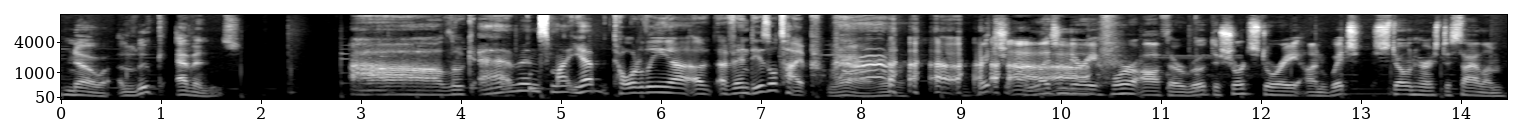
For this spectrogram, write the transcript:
No, Luke Evans. Ah, Luke Evans. My yep, totally uh, a, a Vin Diesel type. Yeah. yeah. which legendary horror author wrote the short story on which Stonehurst Asylum?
